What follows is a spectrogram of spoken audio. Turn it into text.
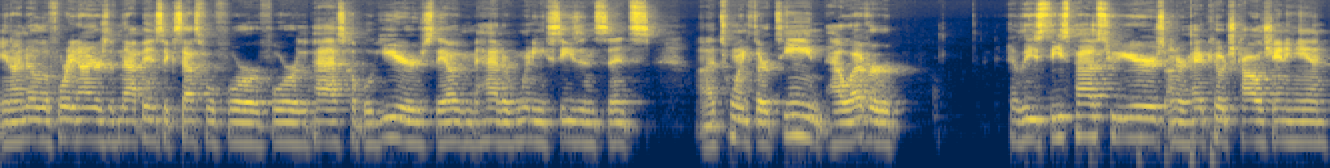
And I know the 49ers have not been successful for, for the past couple years. They haven't had a winning season since uh, 2013. However, at least these past two years under head coach Kyle Shanahan,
